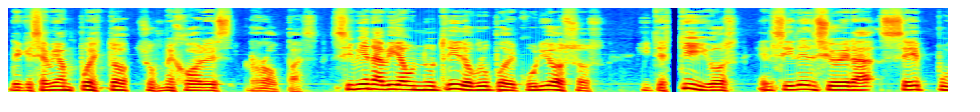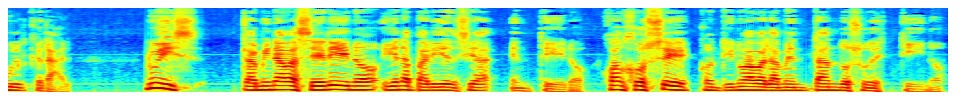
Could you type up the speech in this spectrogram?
de que se habían puesto sus mejores ropas. Si bien había un nutrido grupo de curiosos y testigos, el silencio era sepulcral. Luis caminaba sereno y en apariencia entero. Juan José continuaba lamentando su destino.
